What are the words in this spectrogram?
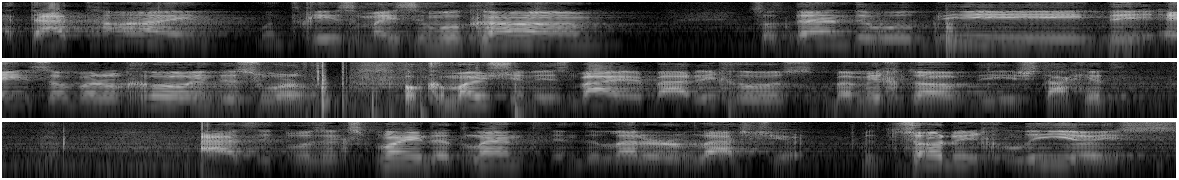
At that time, when Chiyas HaMeisim will come, so then there will be the Ein So Baruch Hu in this world. Okomotion is Bayer Barichus Bamichtov Di Ishtakit, as it was explained at length in the letter of last year. B'tzorich Liyos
